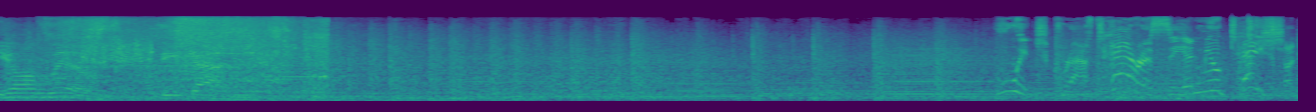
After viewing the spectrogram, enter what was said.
Your will be done. Witchcraft, heresy, and mutation!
